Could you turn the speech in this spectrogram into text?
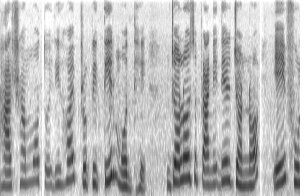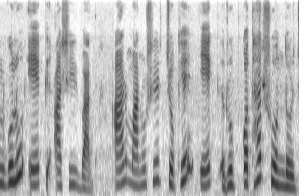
ভারসাম্য তৈরি হয় প্রকৃতির মধ্যে। জলজ প্রাণীদের জন্য এই ফুলগুলো এক আশীর্বাদ। আর মানুষের চোখে এক রূপকথার সৌন্দর্য।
